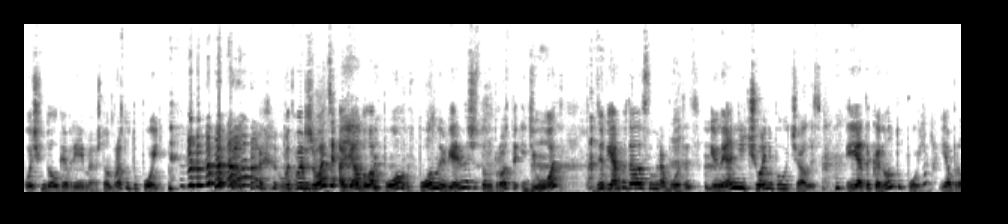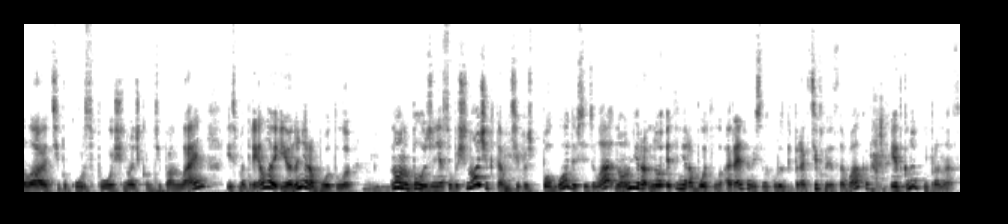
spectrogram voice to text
очень долгое время, что он просто тупой. Вот вы ржете, а я была пол, в полной уверенности, что он просто идиот, я пыталась с ним работать, и у меня ничего не получалось. И я такая, ну он тупой. Я брала, типа, курс по щеночкам, типа, онлайн, и смотрела, и оно не работало. Ну, он был уже не особо щеночек, там, типа, полгода, все дела, но, он не, но это не работало. А реально висела курс гиперактивная собака. И я такая, ну, это не про нас.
